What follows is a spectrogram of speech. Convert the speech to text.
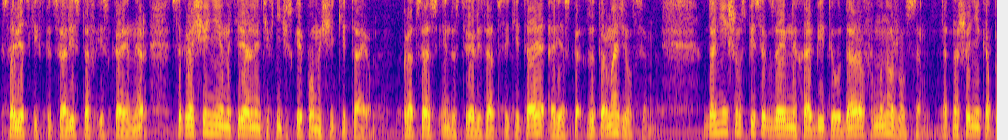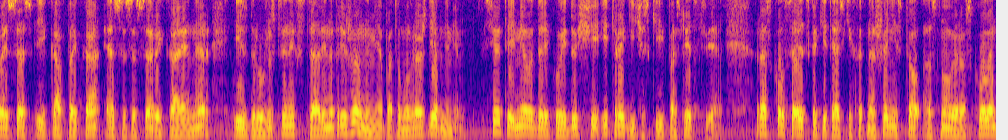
советских специалистов из КНР сокращение материально-технической помощи Китаю процесс индустриализации Китая резко затормозился. В дальнейшем список взаимных обид и ударов множился. Отношения КПСС и КПК, СССР и КНР из дружественных стали напряженными, а потом и враждебными. Все это имело далеко идущие и трагические последствия. Раскол советско-китайских отношений стал основой раскола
